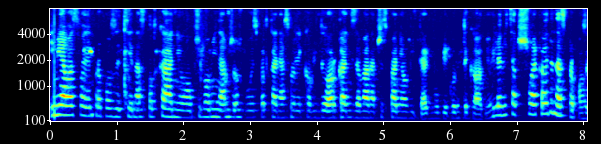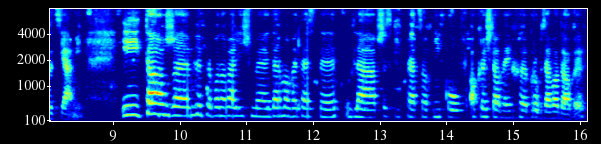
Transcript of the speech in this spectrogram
i miała swoje propozycje na spotkaniu. Przypominam, że już były spotkania w sprawie COVID-u organizowane przez panią Witek w ubiegłym tygodniu i lewica przyszła jako jedyna z propozycjami. I to, że my proponowaliśmy darmowe testy dla wszystkich pracowników określonych grup zawodowych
